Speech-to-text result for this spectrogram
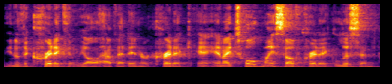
you know the critic that we all have that inner critic, and, and I told myself, critic, listen,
